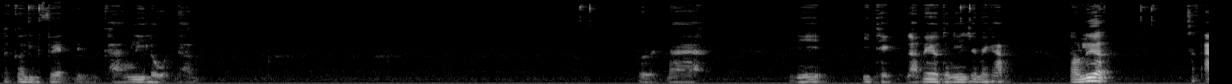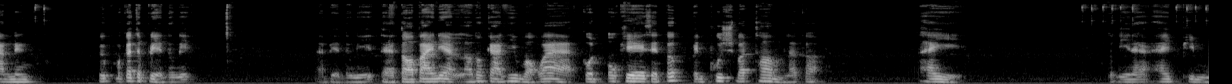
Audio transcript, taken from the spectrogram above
แล้วก็ refresh หนึ่งครั้ง reload นะครับ เปิดมา ทีนี้มี text label ตัวนี้ใช่ไหมครับ เราเลือกสักอันหนึ่งปุ๊บมันก็จะเปลี่ยนตรงนี้เปลี่ยนตรงนี้ แต่ต่อไปเนี่ยเราต้องการที่บอกว่ากดโอเคเสร็จปุ๊บเป็น push button แล้วก็ให้ ตัวนี้นะให้พิมพ์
